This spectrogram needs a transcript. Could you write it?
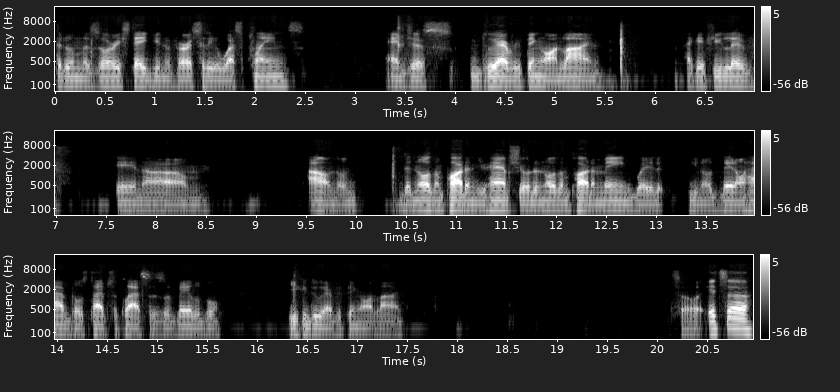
through missouri state university west plains and just do everything online. Like if you live in um i don't know the northern part of New Hampshire or the northern part of Maine where you know they don't have those types of classes available, you can do everything online. So it's a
